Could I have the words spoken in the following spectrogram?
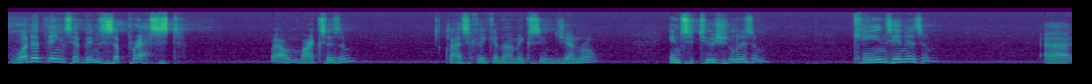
what other things have been suppressed? Well, Marxism, classical economics in general, institutionalism, Keynesianism, uh,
